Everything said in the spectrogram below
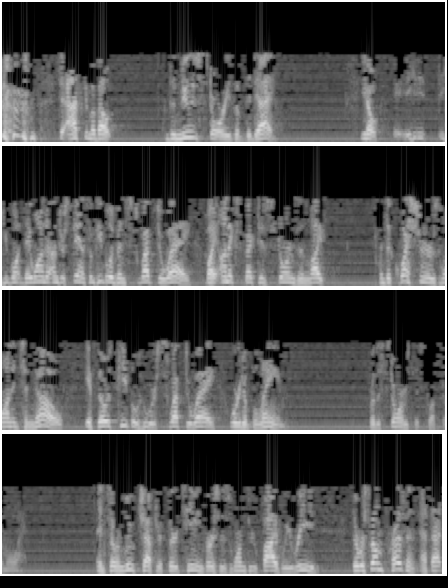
to ask him about the news stories of the day. You know, he, he want, they wanted to understand. Some people had been swept away by unexpected storms in life. And the questioners wanted to know if those people who were swept away were to blame for the storms that swept them away. And so in Luke chapter 13, verses 1 through 5, we read, There were some present at that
